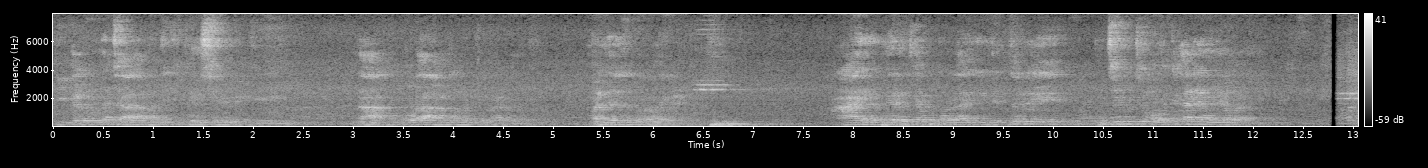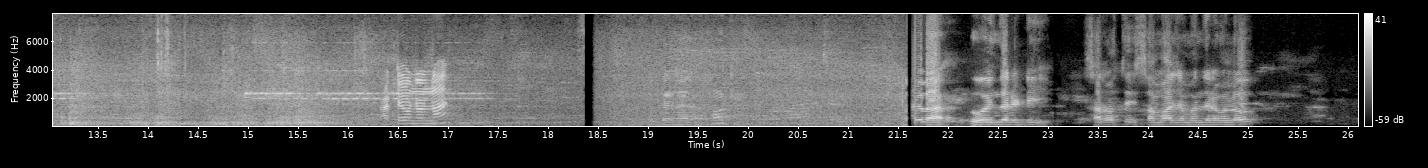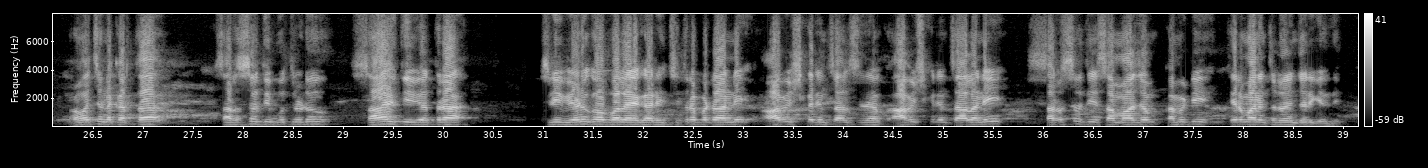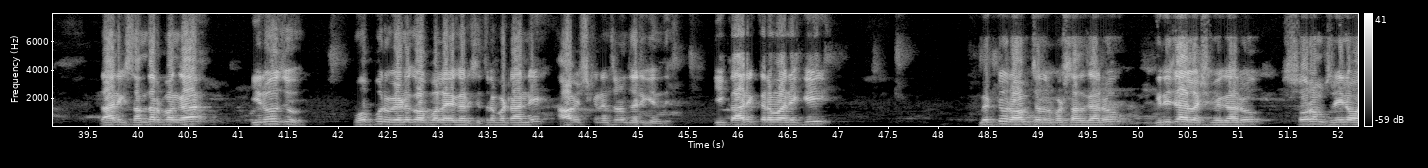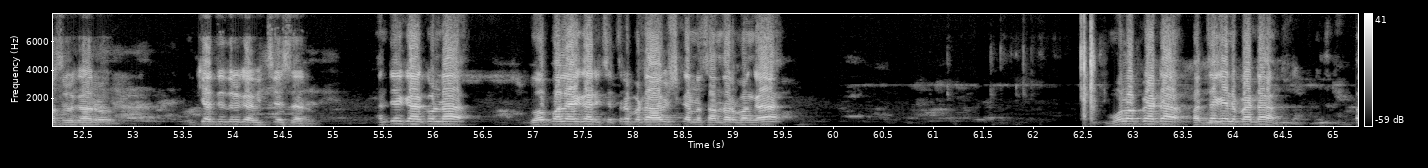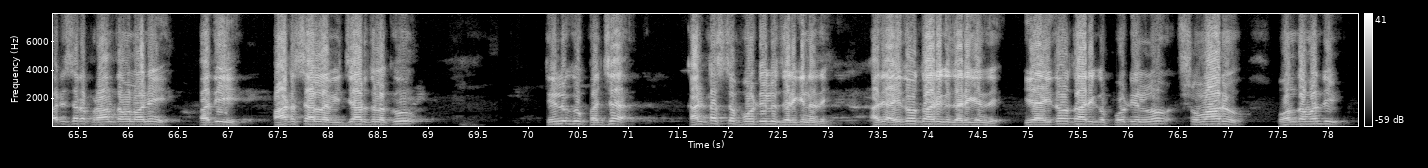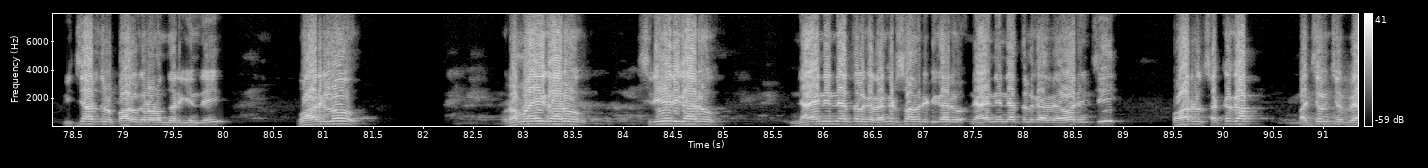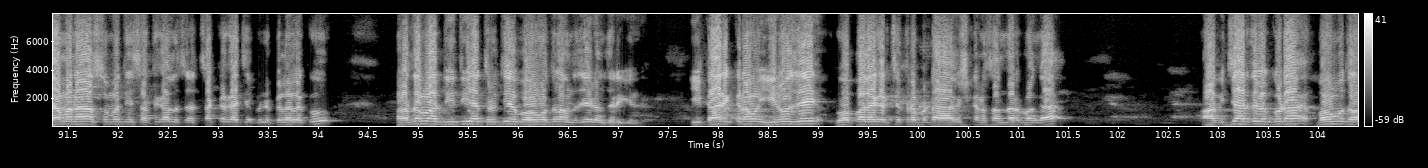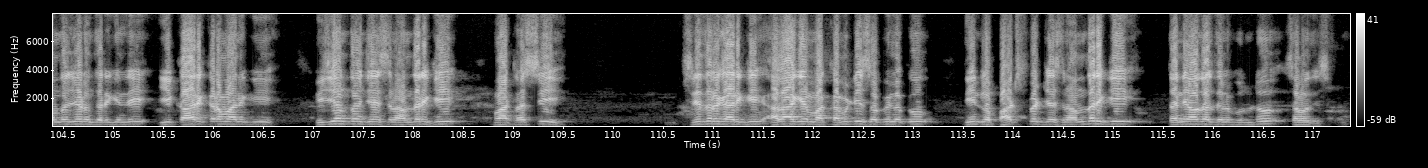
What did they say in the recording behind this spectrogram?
ఇక్కడ ఉన్న చాలా మందికి తెలిసిన వ్యక్తి నాకు కూడా అన్నట్టున్నాడు మల్లెల గురవయ్య ఆయన పేరు చెప్పకుండా వీళ్ళిద్దరు ఇంచుమించు ఒకటిగానే ఉండేవాడు అట్టే ఉన్నా గోవిందరెడ్డి సరస్వతి సమాజ మందిరంలో ప్రవచనకర్త సరస్వతి పుత్రుడు సాహితీవేత్త శ్రీ వేణుగోపాలయ్య గారి చిత్రపటాన్ని ఆవిష్కరించాల్సిన ఆవిష్కరించాలని సరస్వతి సమాజం కమిటీ తీర్మానించడం జరిగింది. దానికి సందర్భంగా ఈరోజు మోపూరు వేణుగోపాలయ్య గారి చిత్రపటాన్ని ఆవిష్కరించడం జరిగింది. ఈ కార్యక్రమానికి మెట్టు రామచంద్ర ప్రసాద్ గారు గిరిజాలక్ష్మి గారు సూరం శ్రీనివాసులు గారు ముఖ్య అతిథులుగా విచ్చేశారు. అంతేకాకుండా గోపాలయ్య గారి చిత్రపట ఆవిష్కరణ సందర్భంగా మూలపేట పచ్చగైనపేట పరిసర ప్రాంతంలోని పది పాఠశాలల విద్యార్థులకు తెలుగు పద్య కంఠస్థ పోటీలు జరిగినది. అది ఐదో తారీఖు జరిగింది. ఈ ఐదో తారీఖు పోటీల్లో సుమారు వంద మంది విద్యార్థులు పాల్గొనడం జరిగింది. వారిలో రమణయ్య గారు శ్రీహరి గారు న్యాయ నిర్ణేతలుగా వెంకటస్వామి రెడ్డి గారు న్యాయ నిర్ణేతలుగా వ్యవహరించి వారు చక్కగా పద్యం వేమన సుమతి శతకాలు చక్కగా చెప్పిన పిల్లలకు ప్రథమ ద్వితీయ తృతీయ బహుమతులు అందజేయడం జరిగింది. ఈ కార్యక్రమం ఈ రోజే గోపాలయ్య గారి చిత్రపట ఆవిష్కరణ సందర్భంగా ఆ విద్యార్థులకు కూడా బహుమతులు అందజేయడం జరిగింది. ఈ కార్యక్రమానికి విజయంతం చేసిన అందరికీ మా ట్రస్టీ శ్రీధర్ గారికి అలాగే మా కమిటీ సభ్యులకు దీంట్లో పార్టిసిపేట్ చేసిన అందరికీ ధన్యవాదాలు తెలుపుకుంటూ సెలవు తీసుకున్నాం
